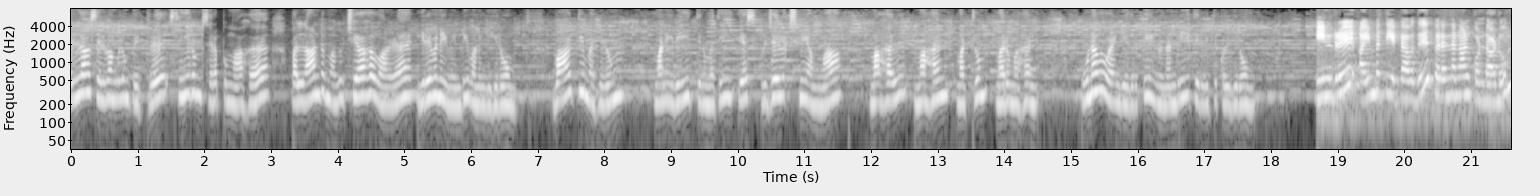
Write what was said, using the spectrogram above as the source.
எல்லா செல்வங்களும் பெற்று சீரும் சிறப்புமாக பல்லாண்டு மகிழ்ச்சியாக வாழ இறைவனை வேண்டி வணங்குகிறோம். வாழ்த்தி மகிழும் மனைவி திருமதி எஸ். விஜயலட்சுமி அம்மா மகள் மகன் மற்றும் மருமகன். உணவு வழங்கியதற்கு எங்கள் நன்றியை தெரிவித்துக் கொள்கிறோம். இன்று ஐம்பத்தி எட்டாவது பிறந்தநாள் கொண்டாடும்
